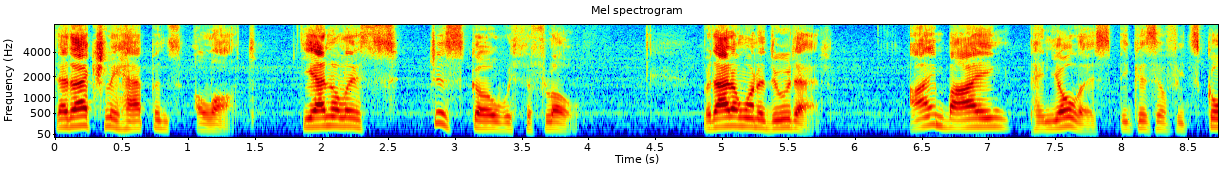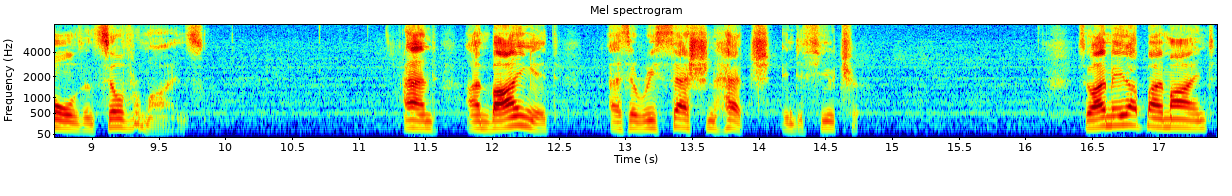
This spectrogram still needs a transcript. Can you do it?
That actually happens a lot. The analysts just go with the flow. But I don't want to do that. I'm buying Peñoles because of its gold and silver mines. And I'm buying it as a recession hedge in the future. So I made up my mind.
